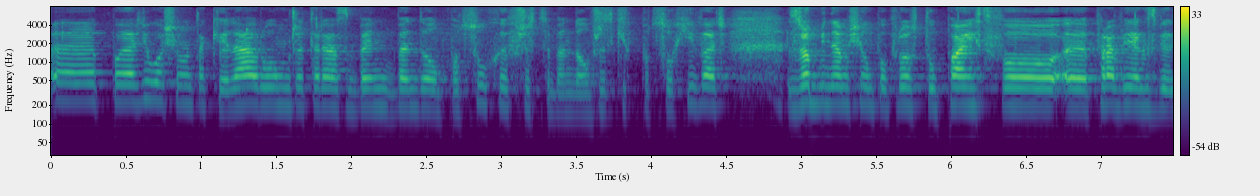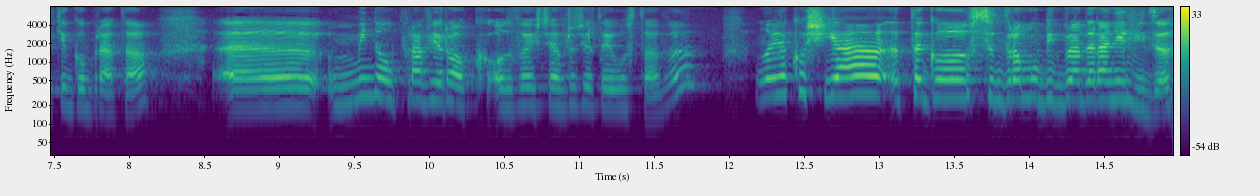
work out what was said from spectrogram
e, pojawiło się takie larum, że teraz bę- będą podsłuchy, wszyscy będą wszystkich podsłuchiwać. Zrobi nam się po prostu państwo e, prawie jak z Wielkiego Brata. E, Minął prawie rok od wejścia w życie tej ustawy. No jakoś ja tego syndromu Big Brothera nie widzę.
